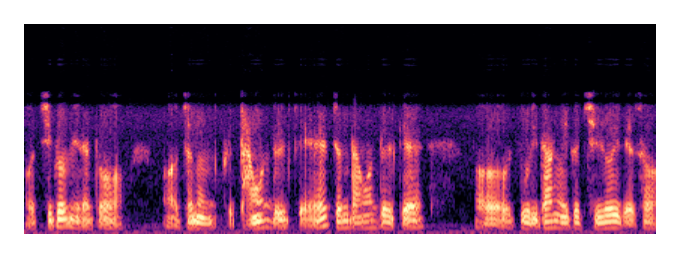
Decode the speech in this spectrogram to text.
어, 지금이라도 어, 저는 그 당원들께 전 당원들께 어, 우리 당의 그 진로에 대해서 어,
